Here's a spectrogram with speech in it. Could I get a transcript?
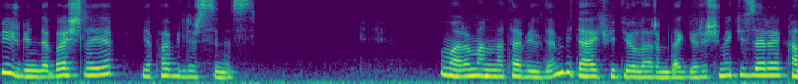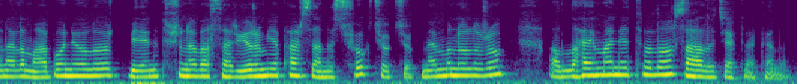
Bir günde başlayıp yapabilirsiniz. Umarım anlatabildim. Bir dahaki videolarımda görüşmek üzere. Kanalıma abone olur, beğeni tuşuna basar, yorum yaparsanız çok çok çok memnun olurum. Allah'a emanet olun, sağlıcakla kalın.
